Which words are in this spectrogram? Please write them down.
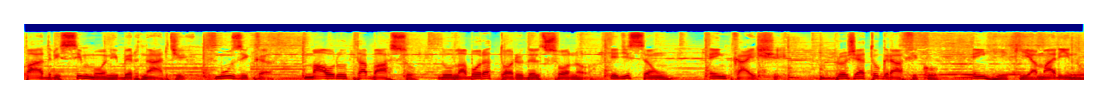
Padre Simone Bernardi. Música: Mauro Tabasso, do Laboratório del Sono. Edição: Encaixe. Projeto gráfico: Henrique Amarino.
